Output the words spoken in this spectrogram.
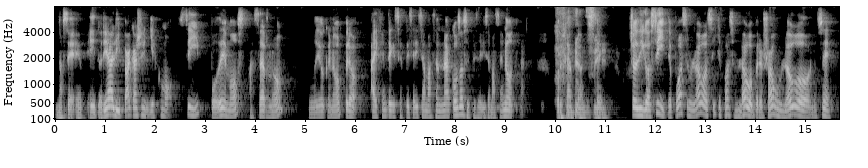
no sé, editorial y packaging. Y es como, sí, podemos hacerlo. No digo que no, pero hay gente que se especializa más en una cosa, se especializa más en otra. Por ejemplo, no sé, yo digo, sí, ¿te puedo hacer un logo? Sí, te puedo hacer un logo, pero yo hago un logo, no sé,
